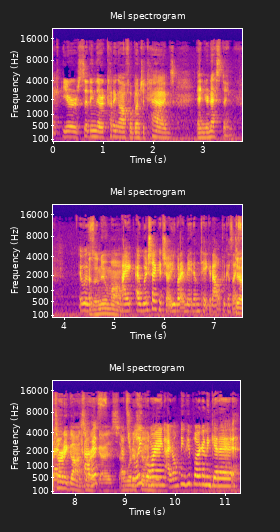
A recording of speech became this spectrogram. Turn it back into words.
like you're sitting there cutting off a bunch of tags and you're nesting It was. as a new mom. I, I wish I could show you, but I made him take it out because I Yeah, said, it's already gone. Sorry, guys. That's really shown you. boring. I don't think people are gonna get it.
